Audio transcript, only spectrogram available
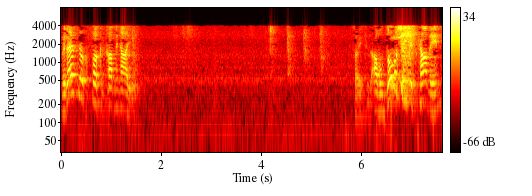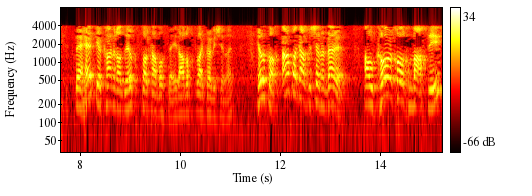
V'desel chsok kaminayu. Sorry, he says, I will Avul Doloshin is coming, behead your coming on the Hilchsok Havol say, the Aloch like Rabbi Shimon, Hilkoch, Afagav the Shem Veret, Al Korchoch Masi,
